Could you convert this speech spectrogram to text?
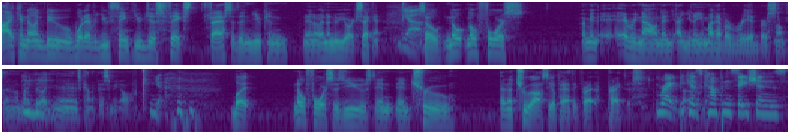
I can undo whatever you think you just fixed faster than you can, you know, in a New York second. Yeah. So no no force. I mean, every now and then, you know, you might have a rib or something. I might be like, Mm-hmm. yeah, it's kind of pissing me off yeah but no force is used in, in true in a true osteopathic pra- practice. right because compensations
